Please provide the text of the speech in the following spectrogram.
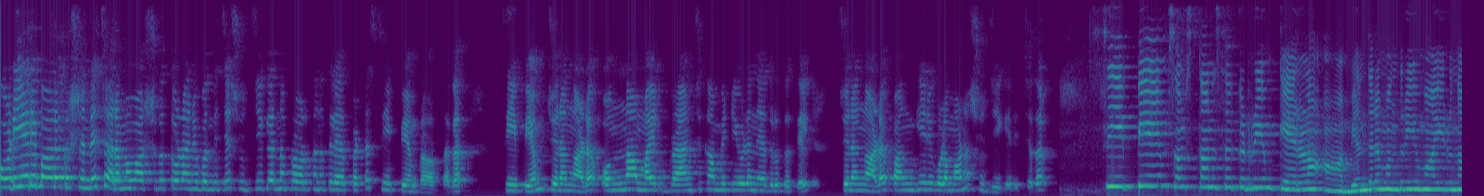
കോടിയേരി ബാലകൃഷ്ണന്റെ ചരമവാർഷികത്തോടനുബന്ധിച്ച് ശുചീകരണ പ്രവർത്തനത്തിൽ ഏർപ്പെട്ട സി പി എം പ്രവർത്തകർ. സി പി എം ചുനങ്ങാട് ഒന്നാം മൈൽ ബ്രാഞ്ച് കമ്മിറ്റിയുടെ നേതൃത്വത്തിൽ ചുനങ്ങാട് പങ്കീരികുളമാണ് ശുചീകരിച്ചത്. സി പി ഐ എം സംസ്ഥാന സെക്രട്ടറിയും കേരള ആഭ്യന്തര മന്ത്രിയുമായിരുന്ന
